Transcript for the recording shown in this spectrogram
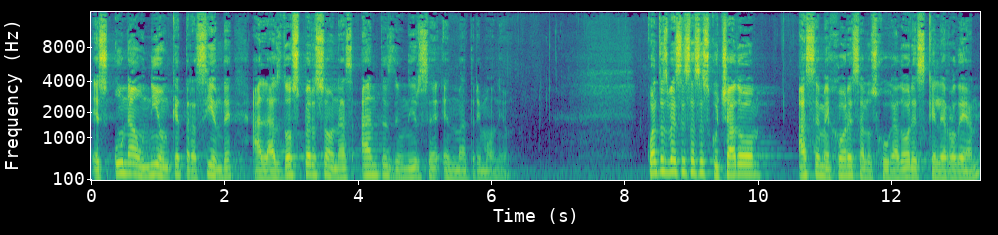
es una unión que trasciende a las dos personas antes de unirse en matrimonio. ¿Cuántas veces has escuchado hace mejores a los jugadores que le rodean?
